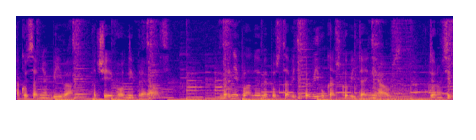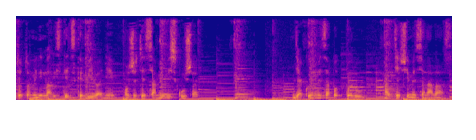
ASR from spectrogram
Ako sa v ňom býva a či je vhodný pre vás. V Brne plánujeme postaviť prvý ukážkový tiny house, ktorom si toto minimalistické bývanie môžete sami vyskúšať. Ďakujeme za podporu a tešíme sa na vás.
